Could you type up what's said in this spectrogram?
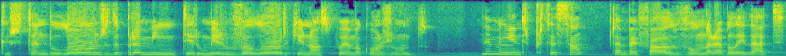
que, estando longe de para mim ter o mesmo valor que o nosso poema conjunto, na minha interpretação também fala de vulnerabilidade.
